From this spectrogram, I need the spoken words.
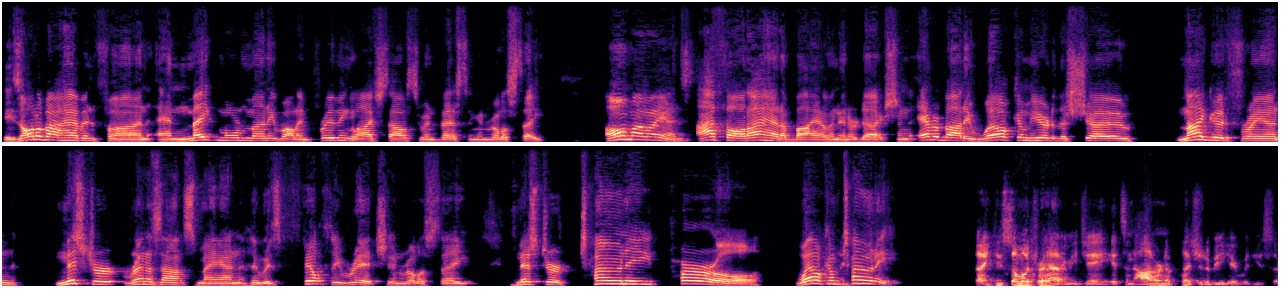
He's all about having fun and make more money while improving lifestyles through investing in real estate. On my lands, I thought I had a bio and introduction. Everybody, welcome here to the show. My good friend, Mr. Renaissance Man, who is filthy rich in real estate, Mr. Tony Pearl. Welcome, Tony. Thank you so much for having me, Jay. It's an honor and a pleasure to be here with you, sir.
